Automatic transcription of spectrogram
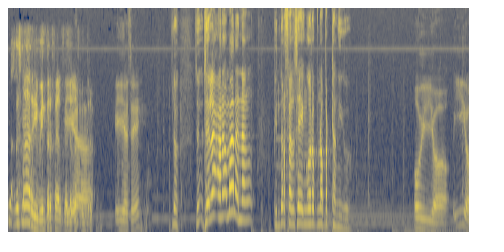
lah wis mari Winterfell, gak Iya. Winterfell. Iya sih. Loh, jelek anak mana nang Winterfell sing ngurupna pedang iku? Oh iya, iya,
